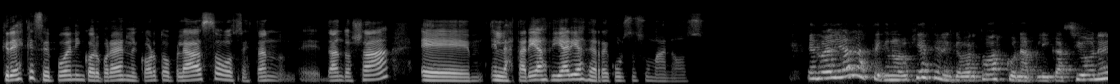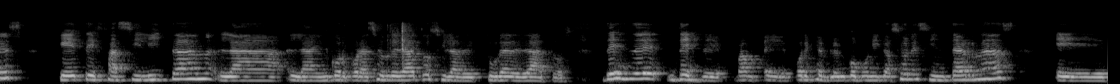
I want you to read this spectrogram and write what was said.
crees que se pueden incorporar en el corto plazo o se están eh, dando ya eh, en las tareas diarias de recursos humanos? En realidad las tecnologías tienen que ver todas con aplicaciones que te facilitan la, incorporación de datos y la lectura de datos. Desde, desde eh, por ejemplo, en comunicaciones internas, eh,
